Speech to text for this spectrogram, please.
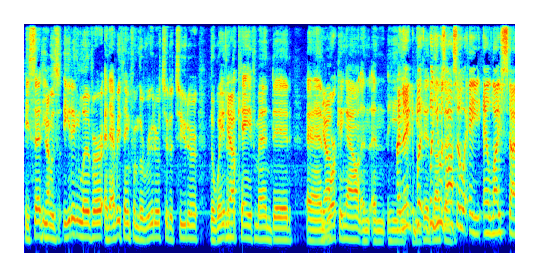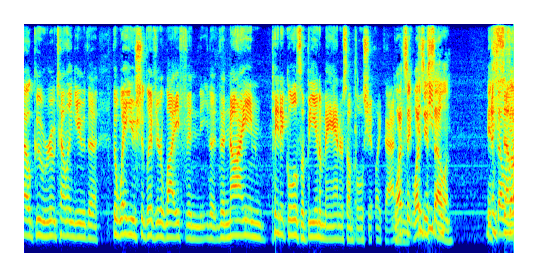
He said he Yep. was eating liver and everything from the rooter to the tutor, the way that Yep. the cavemen did, and Yep. working out, and and he. And then, he but did but he was also a, a lifestyle guru telling you the the way you should live your life and the, the nine pinnacles of being a man or some bullshit like that. What's he? What's And he people- selling? He's He's selling selling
